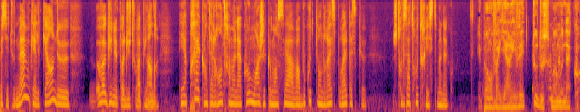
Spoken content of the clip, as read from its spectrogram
mais c'est tout de même quelqu'un de bah, qui n'est pas du tout à plaindre. Et après, quand elle rentre à Monaco, moi j'ai commencé à avoir beaucoup de tendresse pour elle parce que je trouve ça trop triste, Monaco. et ben on va y arriver tout doucement à Monaco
